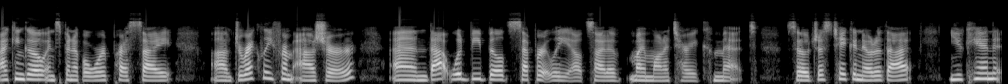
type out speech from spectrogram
I can go and spin up a WordPress site uh, directly from Azure, and that would be billed separately outside of my monetary commit. So just take a note of that. You can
